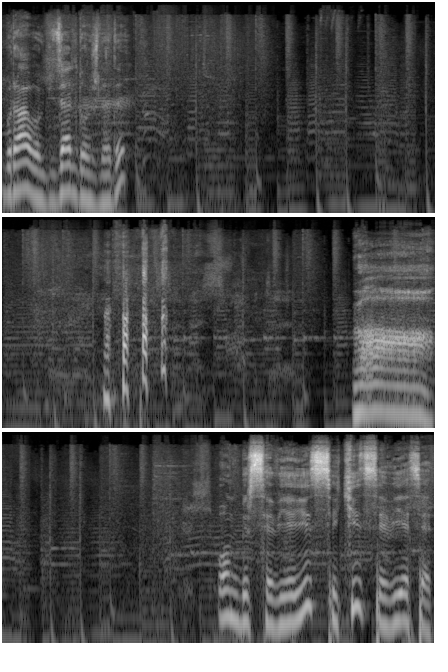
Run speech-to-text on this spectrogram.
Bravo. Güzel dojladı. Vaa! 11 seviyeyi 8 seviye set.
